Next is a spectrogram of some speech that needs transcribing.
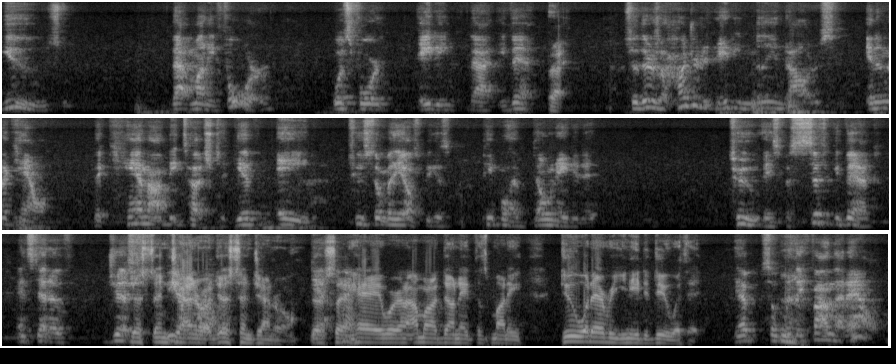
used that money for was for aiding that event. Right. So there's 180 million dollars in an account that cannot be touched to give aid to somebody else because people have donated it to a specific event instead of just just in general, umbrella. just in general. They're Yeah. saying, "Hey, we're gonna, I'm going to donate this money. Do whatever you need to do with it." yep. So when they found that out,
